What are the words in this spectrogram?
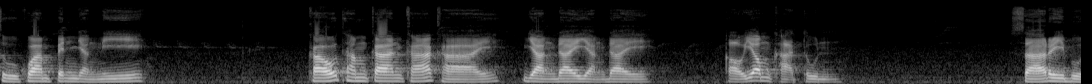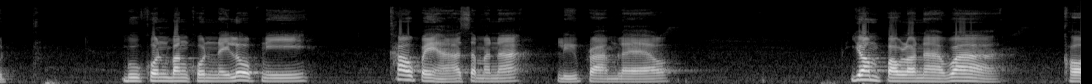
สู่ความเป็นอย่างนี้ เขาทำการค้าขายอย่างใดอย่างใด เขาย่อมขาดทุน สารีบุตร บุคคลบางคนในโลกนี้ เข้าไปหาสมณะหรือพรามแล้ว ย่อมเปรารณาว่า ขอ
